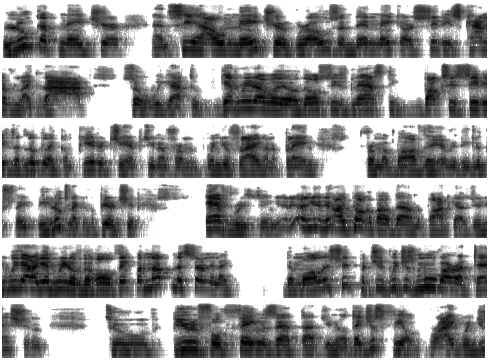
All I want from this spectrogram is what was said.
look at nature and see how nature grows and then make our cities kind of like that so we got to get rid of uh, those these nasty boxy cities that look like computer chips, you know, from when you're flying on a plane from above. The, everything looks like it looks like a computer chip. Everything, and you know, I talk about that on the podcast. We got to get rid of the whole thing, but not necessarily like demolish it, but just, we just move our attention to beautiful things that that you know they just feel right when you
